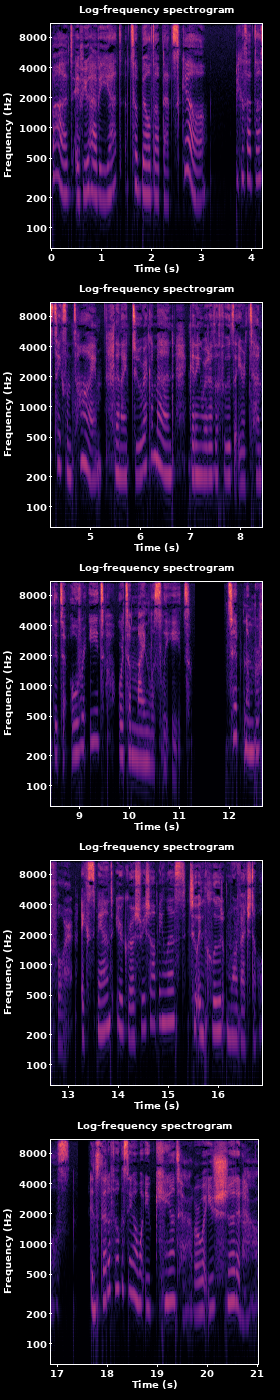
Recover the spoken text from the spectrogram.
But if you have yet to build up that skill, because that does take some time, then I do recommend getting rid of the foods that you're tempted to overeat or to mindlessly eat. Tip number four expand your grocery shopping list to include more vegetables. Instead of focusing on what you can't have or what you shouldn't have,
